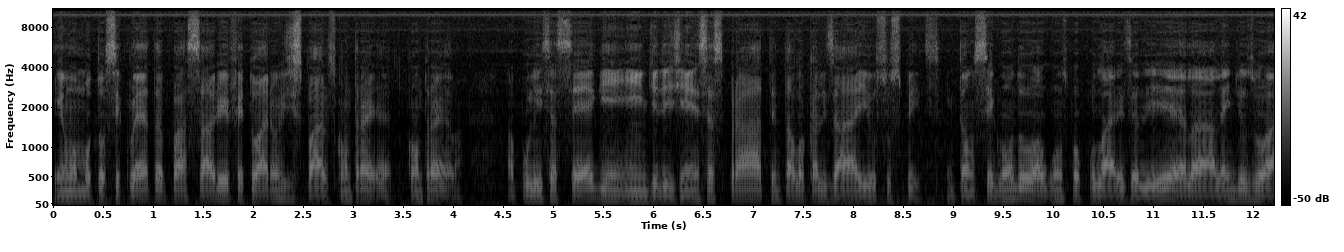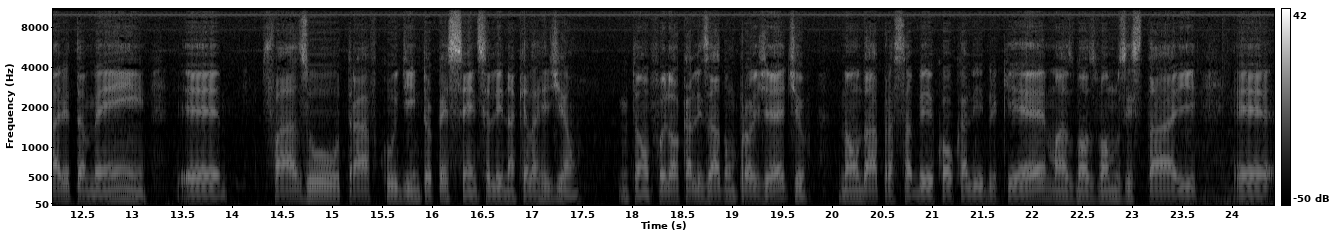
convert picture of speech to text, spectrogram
em uma motocicleta passaram e efetuaram os disparos contra, contra ela. A polícia segue em, em diligências para tentar localizar os suspeitos. Então, segundo alguns populares ali, ela, além de usuária, também é, faz o tráfico de entorpecentes ali naquela região. Então, foi localizado um projétil, não dá para saber qual calibre que é, mas nós vamos estar aí é,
